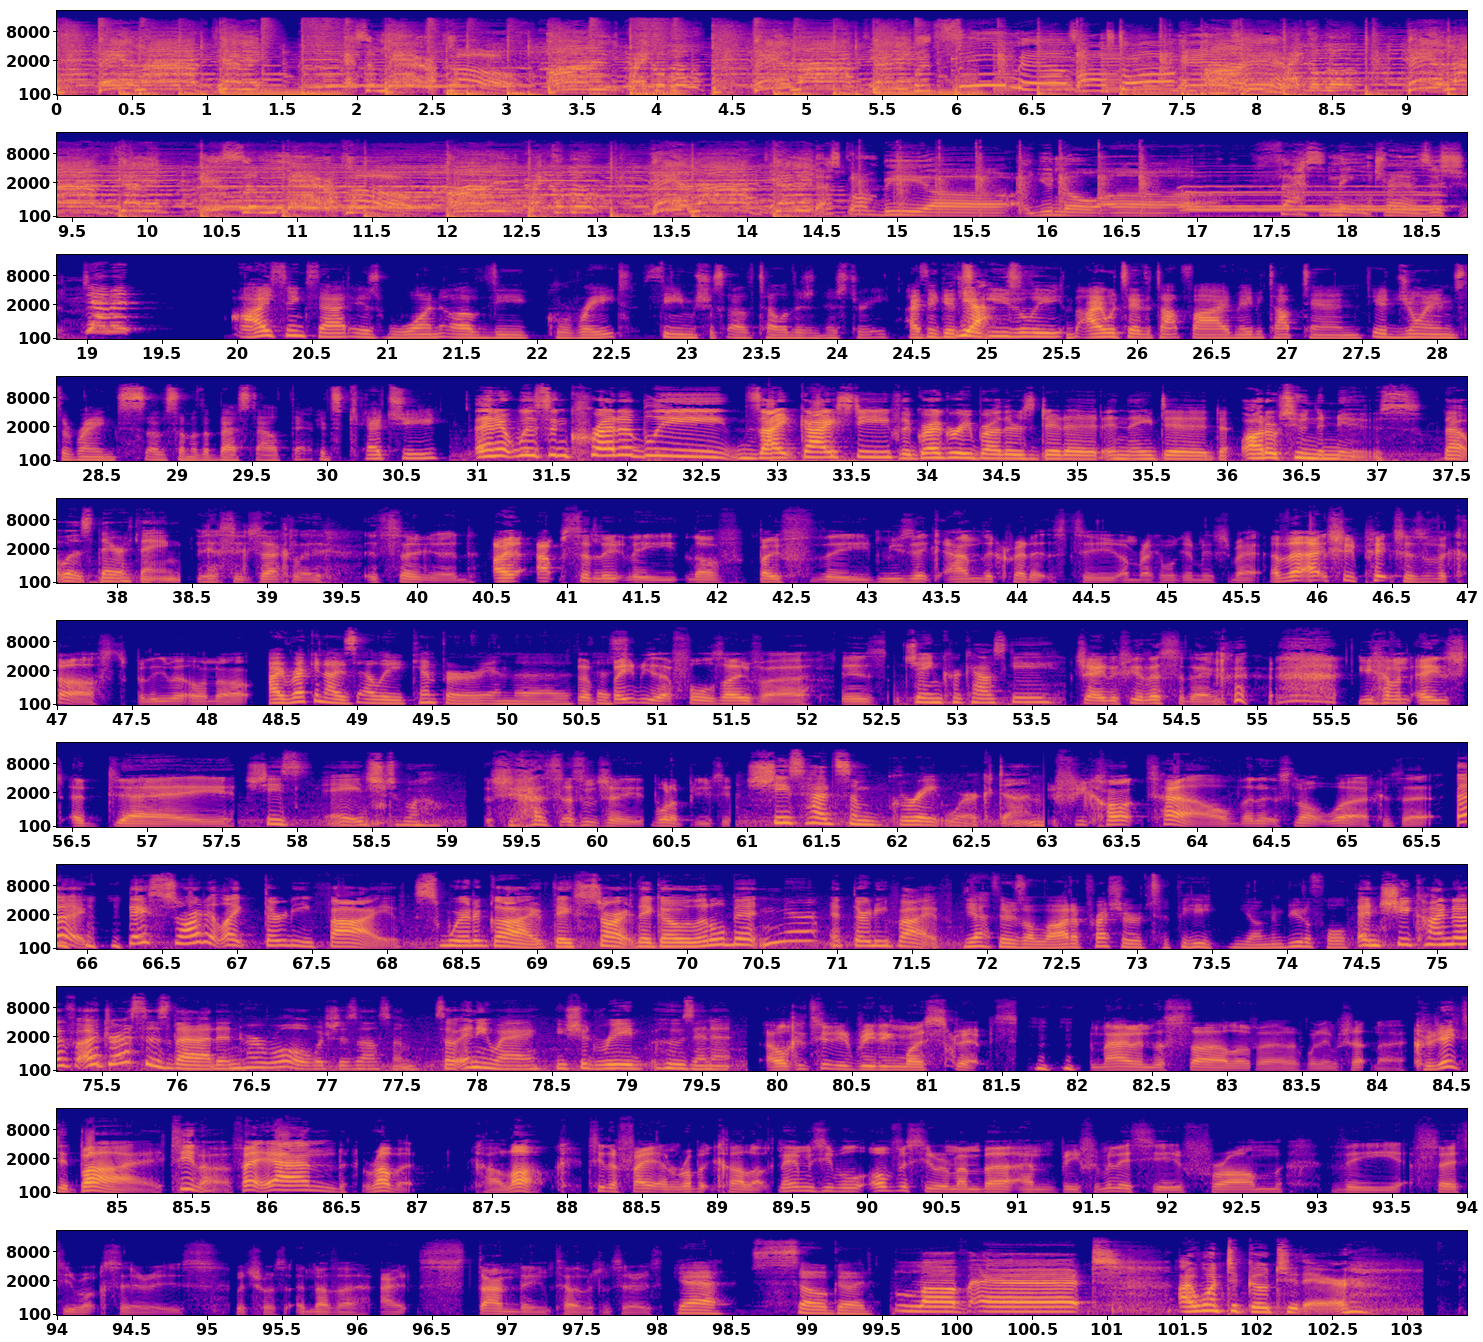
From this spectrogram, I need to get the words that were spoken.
gonna uh, you know, uh, fascinating transition. Damn it! I think that is one of the great theme shows of television history. I think it's Yeah. easily, I would say, the top five, maybe top ten. It joins the ranks of some of the best out there. It's catchy. And it was incredibly zeitgeisty. The Gregory brothers did it, and they did auto tune the news. That was their thing. Yes, exactly. It's so good. I absolutely love both the music and the credits to Unbreakable Kimmy Schmidt. And they're there actually pictures of the cast, believe it or not. I recognize Ellie Kemper in the. The baby that falls over is Jane Krakowski, Jane. If you're listening, you haven't aged a day. she's aged well. She has, hasn't she? What a beauty. She's had some great work done. If you can't tell, then it's not work, is it? Good. they start at like 35. Swear to God, they start, they go a little bit "Nyeh," at 35. Yeah, there's a lot of pressure to be young and beautiful. And she kind of addresses that in her role, which is awesome. So, anyway, you should read who's in it. I will continue reading my script, now in the style of uh, William Shatner. Created by Tina Fey and Robert Carlock. Tina Fey and Robert Carlock. Names you will obviously remember and be familiar to you from the 30 Rock series, which was another outstanding television series. Yeah, so good. Love it. I want to go to there.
